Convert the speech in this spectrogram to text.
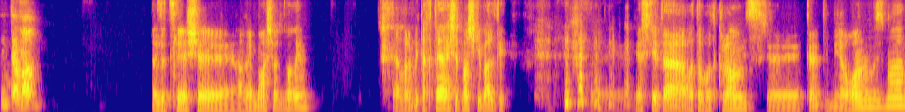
עם תמר? אז אצלי יש אה, ערימה של דברים, אבל מתחתיה יש את מה שקיבלתי. יש לי את האוטובוט קלונס שקניתי מירון לא מזמן,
